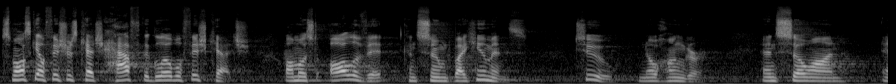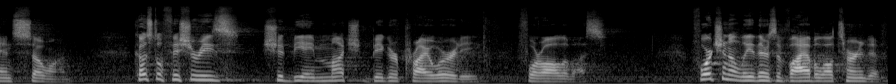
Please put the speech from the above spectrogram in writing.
Small scale fishers catch half the global fish catch, almost all of it consumed by humans. Two, no hunger. And so on and so on. Coastal fisheries should be a much bigger priority for all of us. Fortunately, there's a viable alternative.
